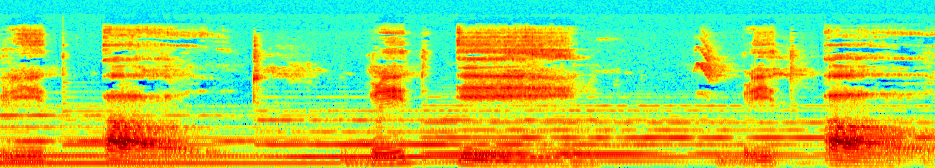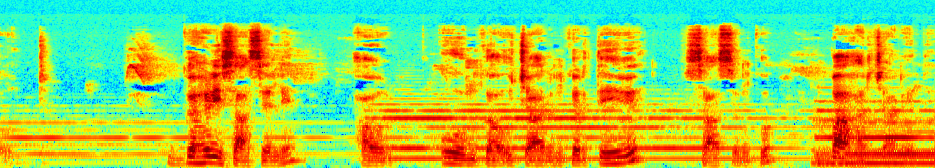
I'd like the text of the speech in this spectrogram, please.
breathe out breathe in breathe out गहरी साँसें लें और ओम का उच्चारण करते हुए सांसों को बाहर जाने दें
